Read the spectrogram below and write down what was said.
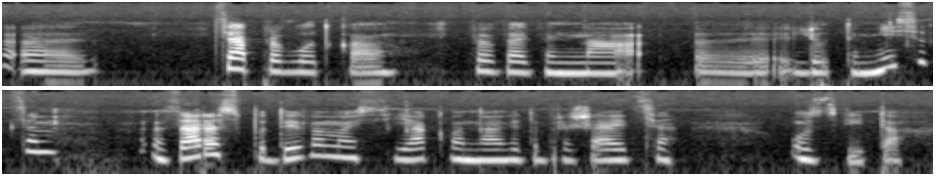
Е, ця проводка проведена е, лютим місяцем. Зараз подивимось, як вона відображається у звітах.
